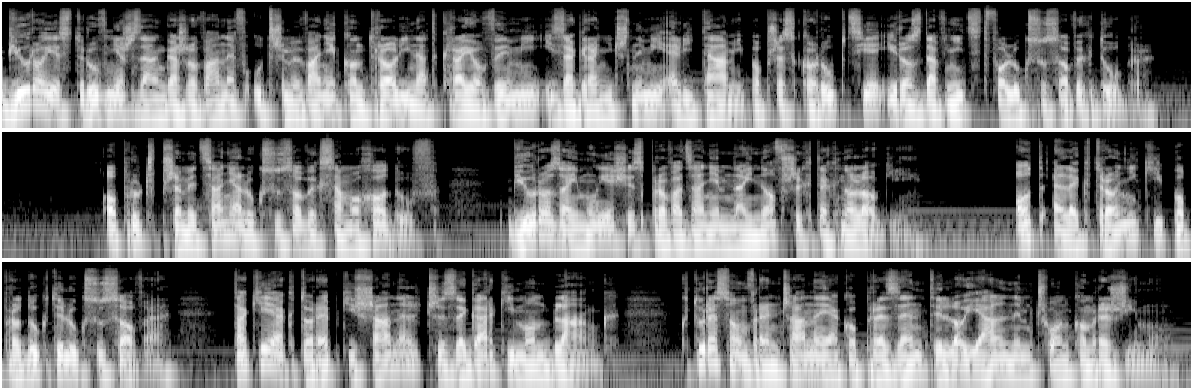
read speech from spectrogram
Biuro jest również zaangażowane w utrzymywanie kontroli nad krajowymi i zagranicznymi elitami poprzez korupcję i rozdawnictwo luksusowych dóbr. Oprócz przemycania luksusowych samochodów, biuro zajmuje się sprowadzaniem najnowszych technologii. Od elektroniki po produkty luksusowe, takie jak torebki Chanel czy zegarki Montblanc, które są wręczane jako prezenty lojalnym członkom reżimu.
